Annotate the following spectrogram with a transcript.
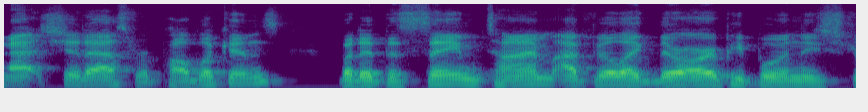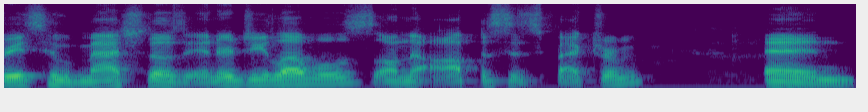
batshit ass Republicans. But at the same time, I feel like there are people in these streets who match those energy levels on the opposite spectrum. And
